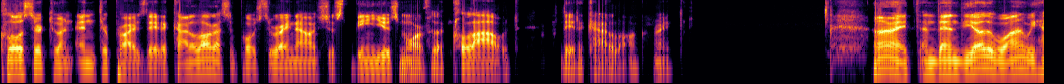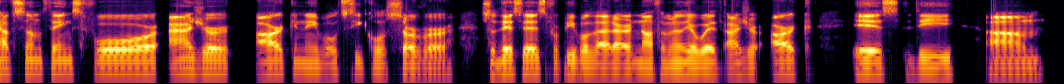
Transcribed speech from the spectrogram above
closer to an enterprise data catalog as opposed to right now it's just being used more for the cloud data catalog, right? All right, and then the other one, we have some things for Azure Arc enabled SQL Server. So this is for people that are not familiar with Azure Arc is the um,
